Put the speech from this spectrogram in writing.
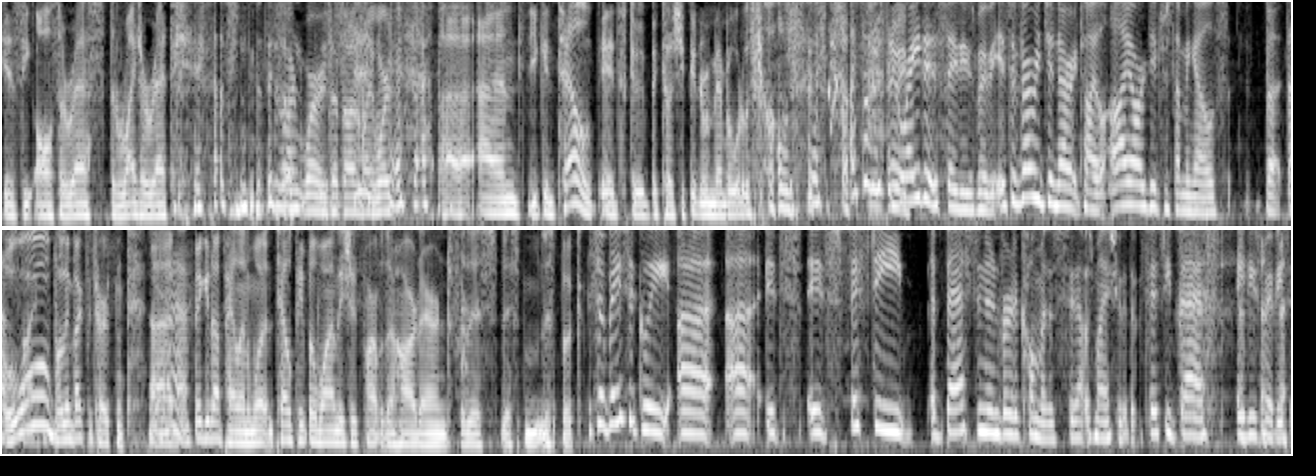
is the authoress, the writerette. That's, these aren't words. Is that the right word? uh, and you can tell it's good because she couldn't remember what it was called. I thought it was the Anyway. greatest 80s movie. It's a very generic title. I argued for something else, but that's Ooh, fine. pulling back the curtain. Uh, Yeah. Big it up, Helen. What, tell people why they should part with their hard earned for this this this book. So basically, uh, uh, it's it's fifty best in inverted commas. See, that was my issue with it. Fifty best eighties movies.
